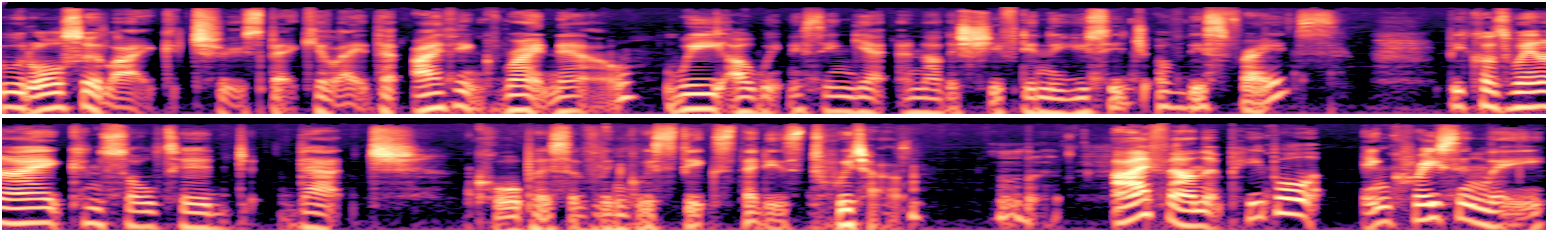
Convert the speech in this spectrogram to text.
would also like to speculate that I think right now we are witnessing yet another shift in the usage of this phrase. Because when I consulted that corpus of linguistics that is Twitter, I found that people increasingly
